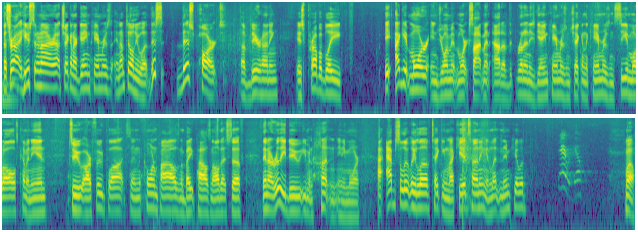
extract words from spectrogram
That's right, Houston and I are out checking our game cameras, and I'm telling you what, this this part of deer hunting is probably, it, I get more enjoyment, more excitement out of running these game cameras and checking the cameras and seeing what all is coming in to our food plots and the corn piles and the bait piles and all that stuff than I really do even hunting anymore. I absolutely love taking my kids hunting and letting them kill it. There we go. Well,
